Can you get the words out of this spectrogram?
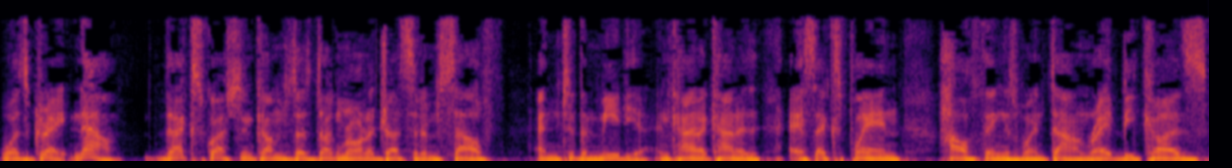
was great. Now, next question comes: Does Doug Marrone address it himself and to the media and kind of kind of explain how things went down, right? Because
